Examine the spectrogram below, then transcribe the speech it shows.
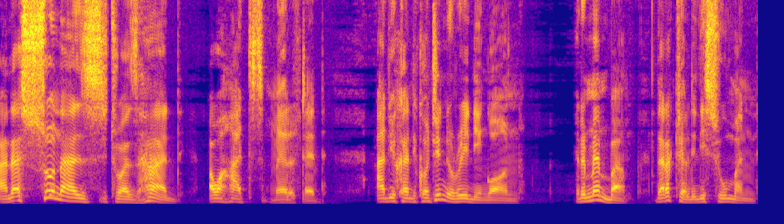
And as soon as it was heard, our hearts melted. And you can continue reading on. Remember that actually this woman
